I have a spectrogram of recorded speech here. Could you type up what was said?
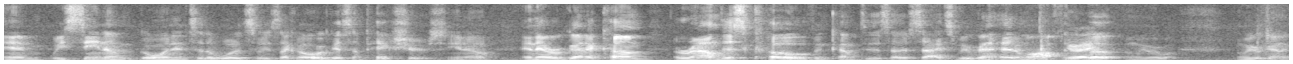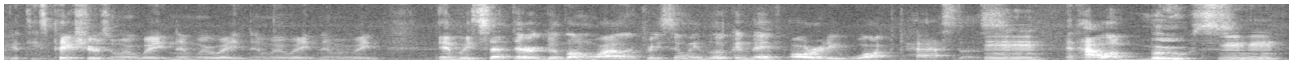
and we seen them going into the woods. So he's like, "Oh, we'll get some pictures," you know. And they were gonna come around this cove and come to this other side. So we were gonna head them off in Right. the boat, and we were we were gonna get these pictures, and we're waiting, and we're waiting, and we're waiting, and we're waiting. And we sat there a good long while, and pretty soon we look, and they've already walked past us. Mm-hmm. And how a moose! Mm-hmm.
